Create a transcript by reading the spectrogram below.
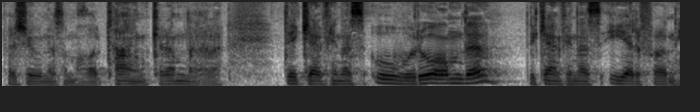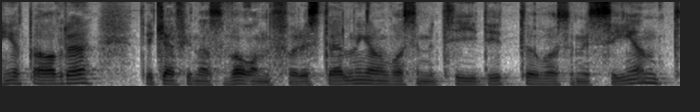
personer som har tankar om det här. Det kan finnas oro om det, det kan finnas erfarenhet av det, det kan finnas vanföreställningar om vad som är tidigt och vad som är sent.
